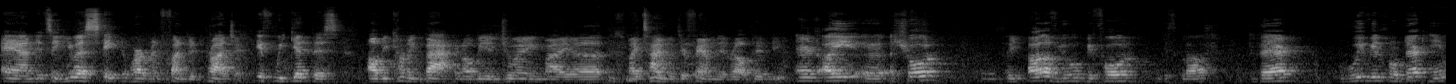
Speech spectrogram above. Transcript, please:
And it's a US State Department funded project. If we get this, I'll be coming back and I'll be enjoying my, uh, my time with your family in Rawalpindi. And I uh, assure all of you before this class that we will protect him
